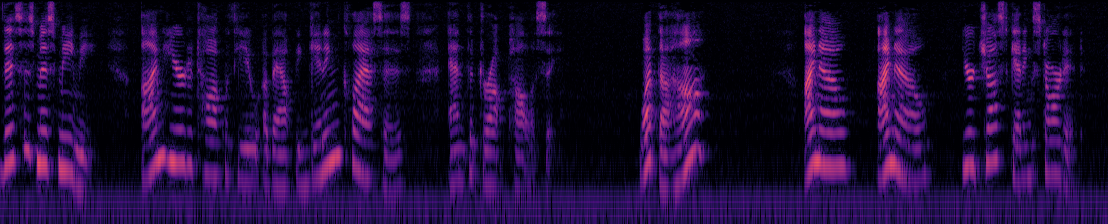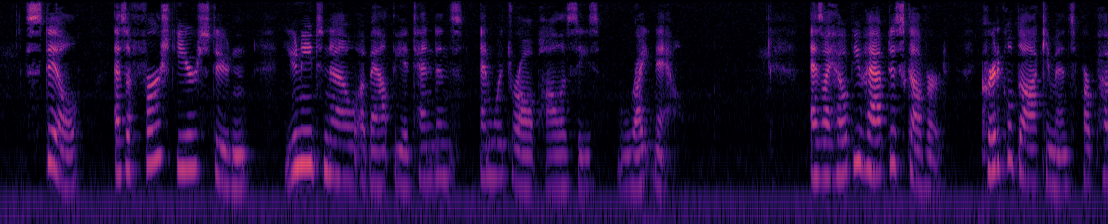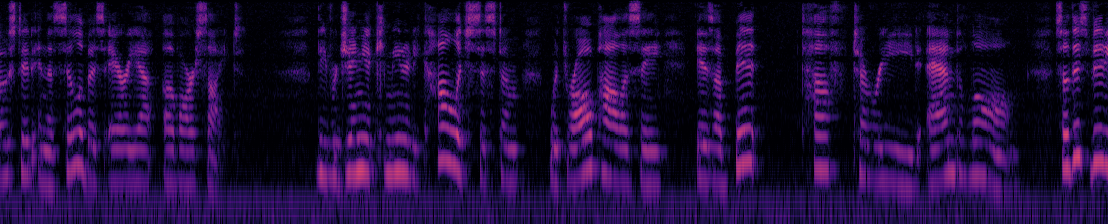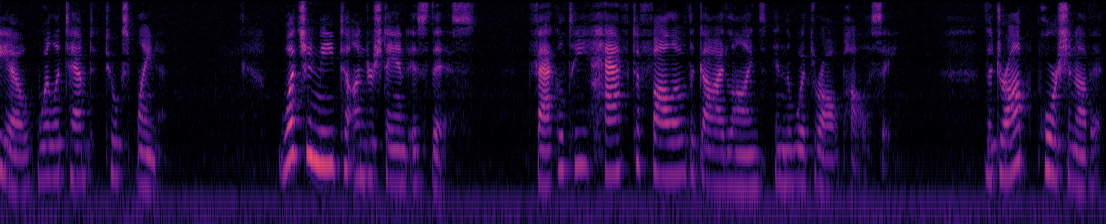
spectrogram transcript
This is Miss Mimi. I'm here to talk with you about beginning classes and the drop policy. What the huh? I know, I know, you're just getting started. Still, as a first year student, you need to know about the attendance and withdrawal policies right now. As I hope you have discovered, critical documents are posted in the syllabus area of our site. The Virginia Community College System withdrawal policy is a bit tough to read and long, so this video will attempt to explain it. What you need to understand is this. Faculty have to follow the guidelines in the withdrawal policy. The drop portion of it,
